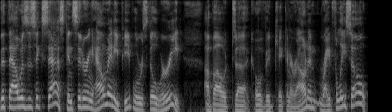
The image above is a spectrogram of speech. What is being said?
that that was a success considering how many people were still worried about uh, COVID kicking around and rightfully so.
